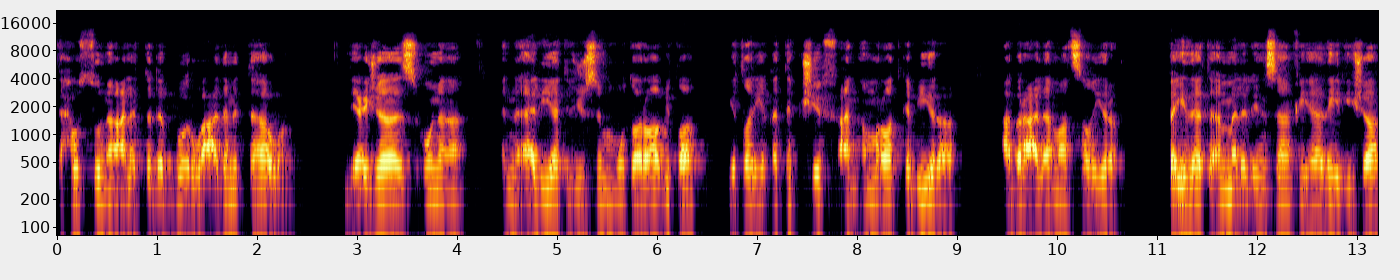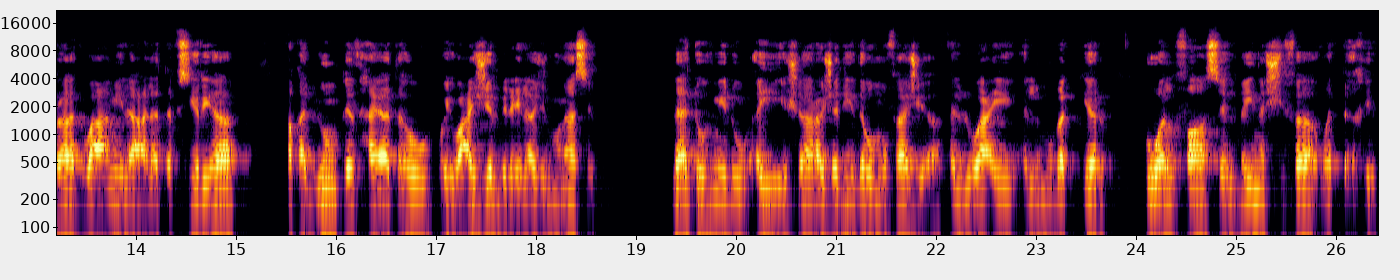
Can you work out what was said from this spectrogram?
تحثنا على التدبر وعدم التهاون. الإعجاز هنا أن آليات الجسم مترابطة بطريقة تكشف عن أمراض كبيرة عبر علامات صغيرة. فإذا تأمل الإنسان في هذه الإشارات وعمل على تفسيرها فقد ينقذ حياته ويعجل بالعلاج المناسب. لا تهملوا أي إشارة جديدة ومفاجئة فالوعي المبكر هو الفاصل بين الشفاء والتأخير.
